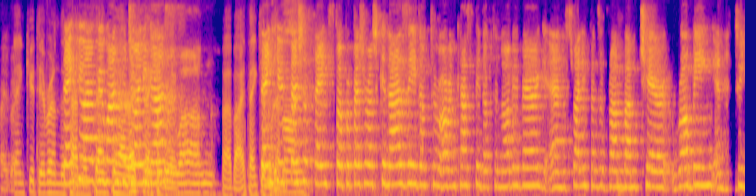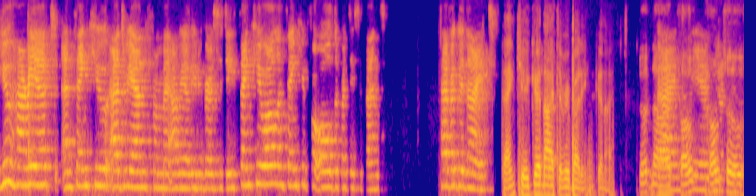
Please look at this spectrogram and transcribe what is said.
Bye bye. Thank you to everyone on the Thank you, panel. everyone, for joining Thank us. Everyone. Bye-bye. Thank you. Thank everyone. you. Special thanks to Professor Ashkenazi, Dr. Oren Caspi, Dr. Neuberger, and Australian Friends of Rambam Chair Robin, and to you, Harriet, and thank you, Adrian from Ariel University. Thank you all, and thank you for all the participants. Have a good night. Thank you. Good night, everybody. Good night. Good night. Bye. Kol-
